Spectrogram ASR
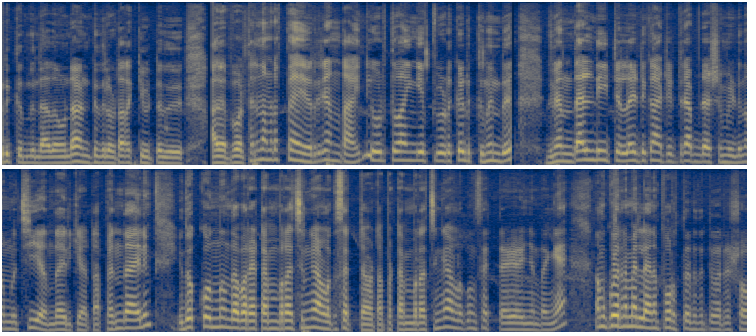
എടുക്കുന്നുണ്ട്. അതുകൊണ്ടാണ് ഇതിലോട്ട് ഇറക്കി വിട്ടത്. അതേപോലെ തന്നെ നമ്മുടെ പേര് രണ്ടായിരം രൂപ കൊടുത്ത് വാങ്ങി ഇവിടെ എടുക്കുന്നുണ്ട്. ഇതിനെന്തായാലും ഡീറ്റെയിൽ ആയിട്ട് കാട്ടിയിട്ട് ഒരു അപ്ഡേഷൻ വീഡിയോ നമ്മൾ ചെയ്യാതായിരിക്കും കേട്ടോ അപ്പോൾ എന്തായാലും ഇതൊക്കെ ഒന്ന് എന്താ പറയുക ടെമ്പറേച്ചറും കാര്യങ്ങളൊക്കെ സെറ്റ് ആവട്ടെ. അപ്പോൾ ടെമ്പറേച്ചറും കാര്യങ്ങളൊക്കെ ഒന്ന് സെറ്റ് ആയി കഴിഞ്ഞിട്ടുണ്ടെങ്കിൽ നമുക്ക് വരുന്ന എല്ലാവരും പുറത്തെടുത്തിട്ട് വരെ ഷോ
